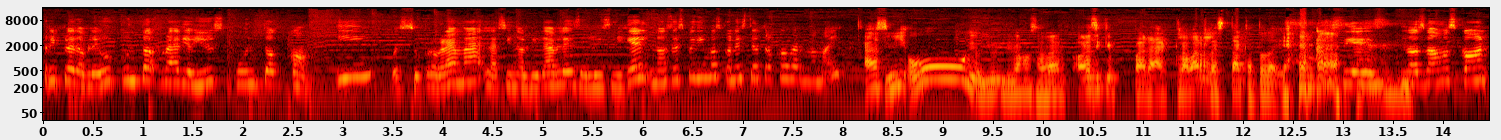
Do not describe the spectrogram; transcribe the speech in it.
www.radiouse.com. Y pues su programa Las Inolvidables de Luis Miguel. Nos despedimos con este otro cover, ¿no, Mike? Ah, sí. Uy, uy, uy, le vamos a dar. Ahora sí que para clavar la estaca todavía. Así es. Nos vamos con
